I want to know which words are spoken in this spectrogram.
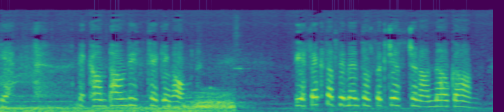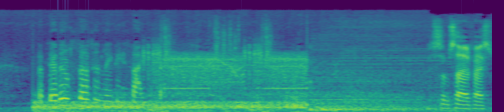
Yes, the compound is taking hold. The effects of the mental suggestion are now gone, but there will certainly be side effects. Some side effects.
